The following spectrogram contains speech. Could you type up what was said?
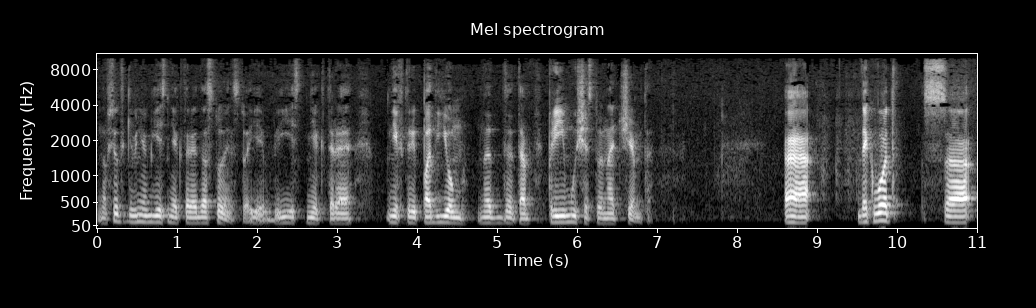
но все-таки в нем есть некоторое достоинство, есть некоторое некоторый подъем, над, там, преимущество над чем-то. А, так вот, с,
